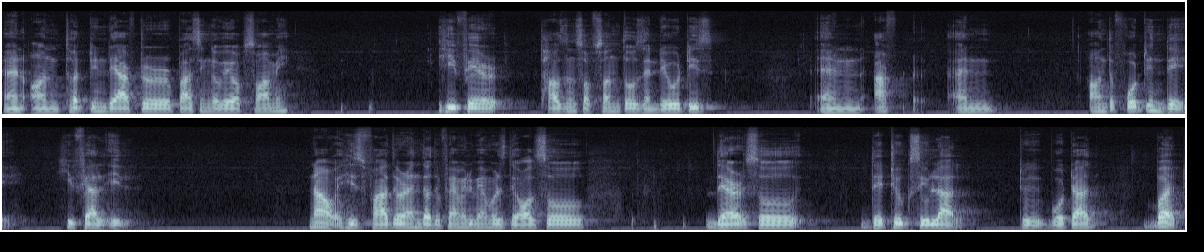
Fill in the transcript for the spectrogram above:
And on 13th day after passing away of Swami, he fed thousands of santos and devotees. And after and on the 14th day, he fell ill. Now his father and the other family members they also there, so they took Sivlal to Botad, but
